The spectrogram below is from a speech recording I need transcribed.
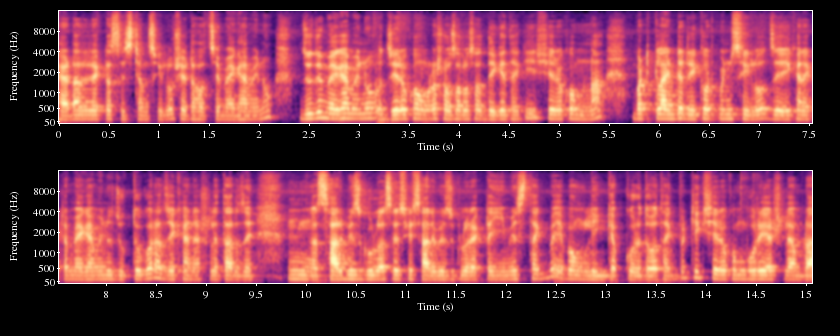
হেডারের একটা সিস্টেম ছিল, সেটা হচ্ছে মেঘা মেনু যদিও মেঘা মেনু যেরকম আমরা সচরাচর দেখে থাকি, সেরকম না বাট ক্লায়েন্টের রিকোয়ারমেন্ট ছিল যে এখানে একটা মেগা মেনু যুক্ত করা, যেখানে আসলে তার যে সার্ভিসগুলো আছে, সেই সার্ভিসগুলোর একটা ইমেজ থাকবে এবং লিঙ্ক আপ করে দেওয়া থাকবে। ঠিক সেরকম করে আসলে আমরা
